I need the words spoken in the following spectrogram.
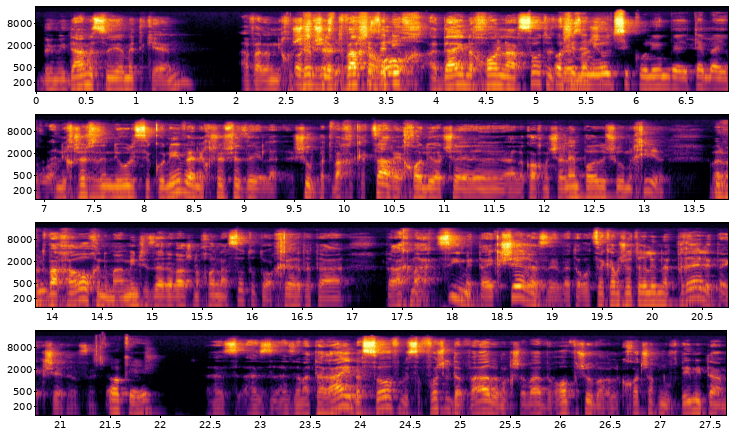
במידה מסוימת כן, אבל אני חושב שלטווח ארוך ניהול... עדיין נכון לעשות את או זה. או שזה ניהול ש... סיכונים בהתאם לאירוע. אני חושב שזה ניהול סיכונים ואני חושב שזה, שוב, בטווח הקצר יכול להיות שהלקוח משלם פה איזשהו מחיר, אבל mm-hmm. בטווח הארוך אני מאמין שזה הדבר שנכון לעשות אותו, אחרת אתה, אתה רק מעצים את ההקשר הזה ואתה רוצה כמה שיותר לנטרל את ההקשר הזה. אוקיי. Okay. אז, אז, אז המטרה היא בסוף, בסופו של דבר, במחשבה, ורוב שוב, הלקוחות שאנחנו עובדים איתם,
